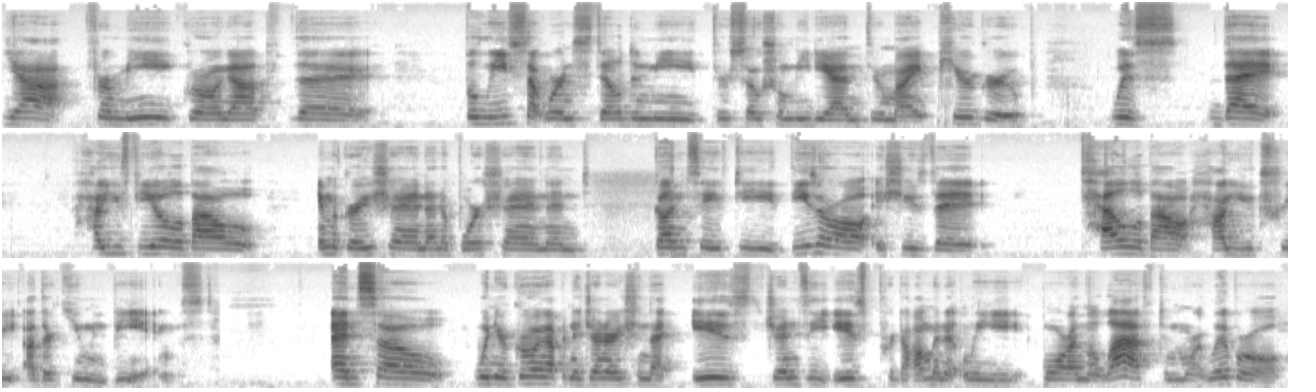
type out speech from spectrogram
Yeah, for me, growing up, the beliefs that were instilled in me through social media and through my peer group was that how you feel about immigration and abortion and gun safety, these are all issues that tell about how you treat other human beings. And so when you're growing up in a generation that is Gen Z is predominantly more on the left and more liberal,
